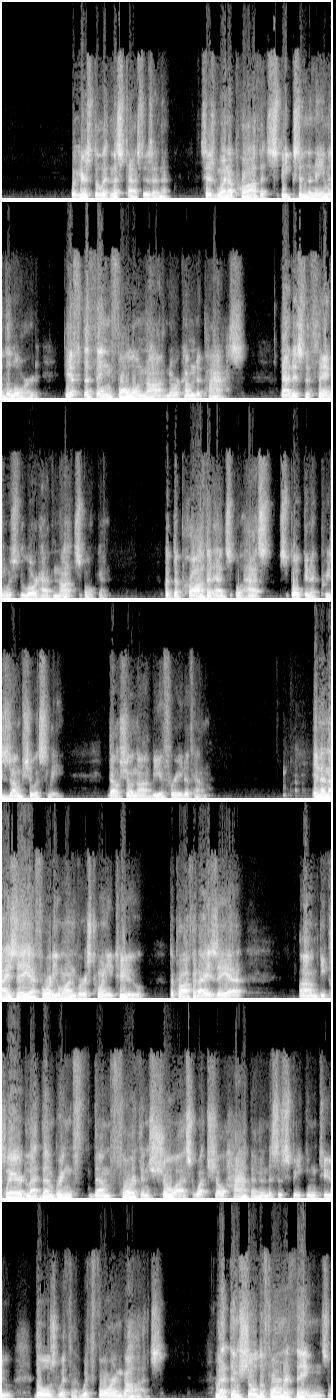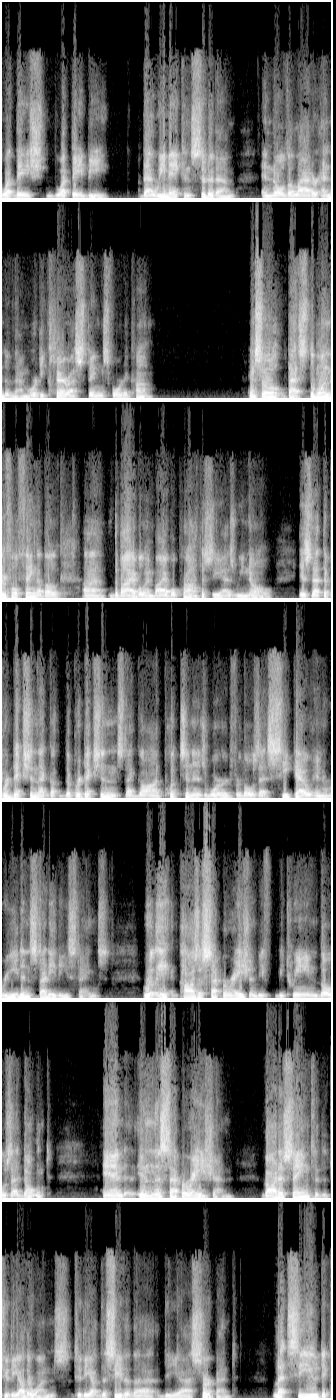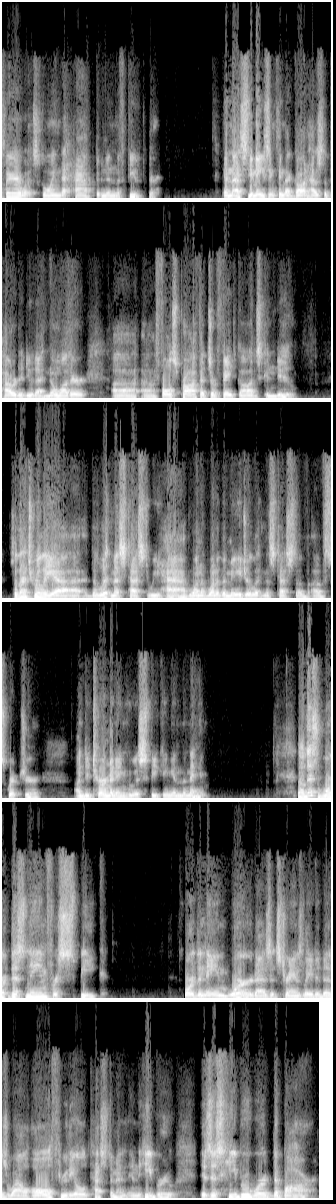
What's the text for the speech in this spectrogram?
Well, here's the litmus test, isn't it? it says, When a prophet speaks in the name of the Lord, if the thing follow not nor come to pass, that is the thing which the Lord hath not spoken. But the prophet had sp- has spoken it presumptuously. Thou shalt not be afraid of him. And in Isaiah 41, verse 22, the prophet Isaiah um, declared, Let them bring them forth and show us what shall happen. And this is speaking to those with, uh, with foreign gods. Let them show the former things what they, sh- what they be, that we may consider them and know the latter end of them, or declare us things for to come. And so that's the wonderful thing about uh, the Bible and Bible prophecy, as we know, is that the prediction that God, the predictions that God puts in His Word for those that seek out and read and study these things really causes a separation be- between those that don't. And in the separation, God is saying to the to the other ones, to the the seed of the the uh, serpent, let's see you declare what's going to happen in the future. And that's the amazing thing that God has the power to do that. No other uh, uh, false prophets or fake gods can do. So that's really uh, the litmus test we have, one, one of the major litmus tests of, of Scripture on determining who is speaking in the name. Now, this word, this name for speak, or the name word as it's translated as well, all through the Old Testament in Hebrew, is this Hebrew word dabar.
